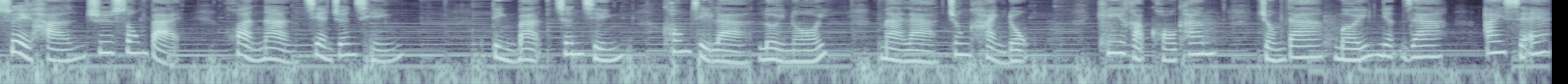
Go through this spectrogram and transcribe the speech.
岁寒知松柏，患难见真情. Tình bạn chân chính không chỉ là lời nói mà là trong hành động. Khi gặp khó khăn, chúng ta mới nhận ra ai sẽ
